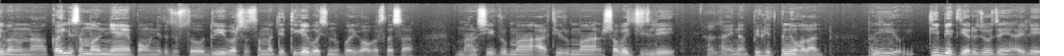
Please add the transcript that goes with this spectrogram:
उहाँहरूले भनौँ न कहिलेसम्म न्याय पाउने त जस्तो दुई वर्षसम्म त्यत्तिकै बस्नु परेको अवस्था छ। मानसिक रूपमा आर्थिक रूपमा सबै चिजले होइन पीडित पनि होलान्। भने ती व्यक्तिहरू जो चाहिँ अहिले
